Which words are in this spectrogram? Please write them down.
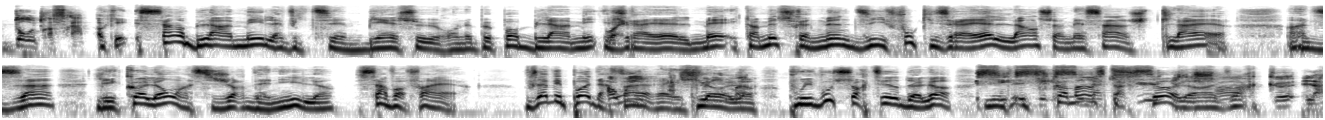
d'autres frappes. OK, sans blâmer la victime, bien sûr. On ne peut pas blâmer Israël. Mais Thomas Friedman dit il faut qu'Israël lance un message clair en disant les colons en Cisjordanie, là, ça va faire. Vous n'avez pas d'affaire ah à être là, là. Pouvez-vous sortir de là? Tu commences par ça, là. que la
